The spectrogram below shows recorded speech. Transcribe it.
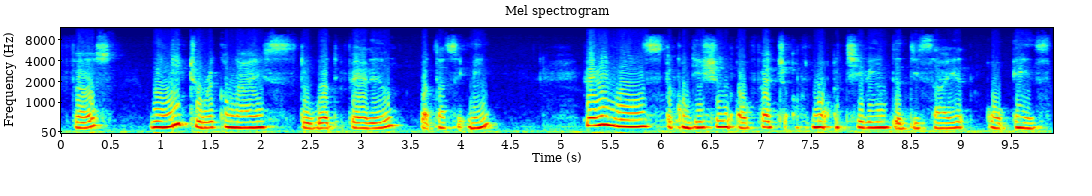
First, we need to recognize the word failure. What does it mean? Failure means the condition or fact of not achieving the desired or aims.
